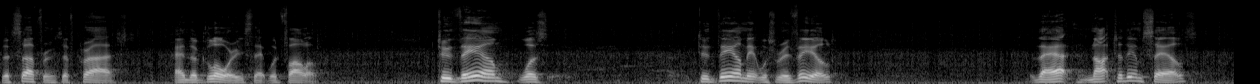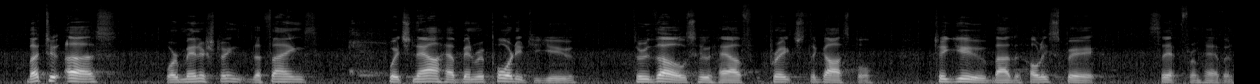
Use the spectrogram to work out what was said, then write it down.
the sufferings of Christ and the glories that would follow. To them was to them it was revealed that not to themselves but to us were ministering the things which now have been reported to you through those who have preached the gospel to you by the Holy Spirit sent from heaven.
